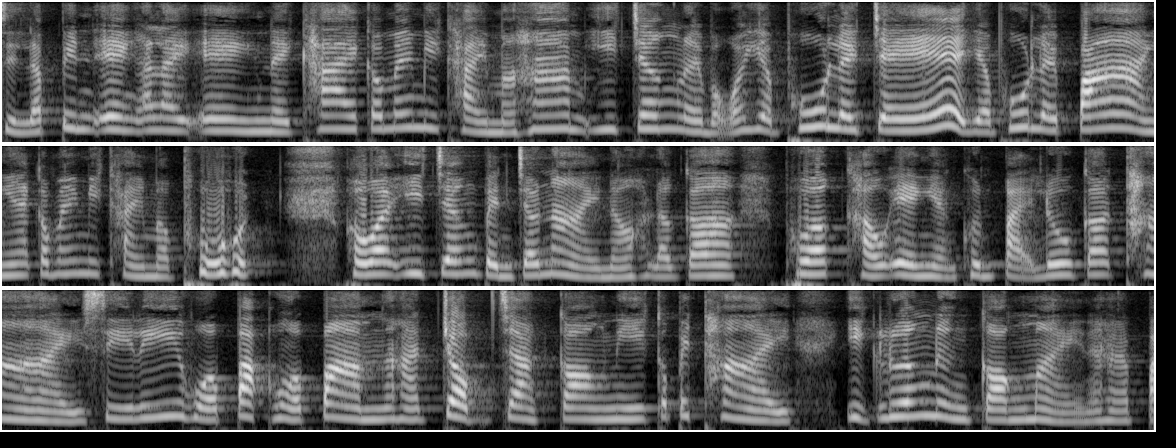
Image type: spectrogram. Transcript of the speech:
ศิลปินเองอะไรเองในค่ายก็ไม่มีใครมาห้ามอีเจิ้งเลยบอกว่าอย่าพูดเลยเจ๊อย่าพูดเลยป้าเงี้ยก็ไม่มีใครมาพูด เพราะว่าอีเจิ้งเป็นเจ้านายเนาะแล้วก็พวกเขาเองอย่างคุณไปลูกก็ถ่ายซีรีส์หัวปักหัวปั๊มนะคะจบจากกองนี้ก็ไปถ่ายอีกเรื่องหนึ่งกองใหม่นะคะไป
